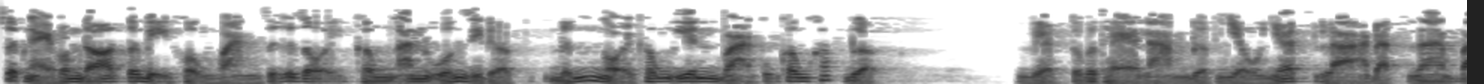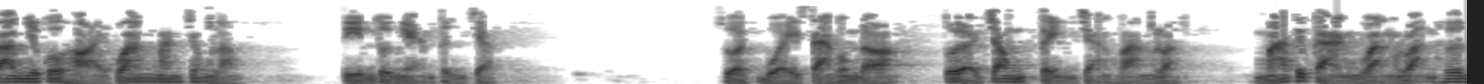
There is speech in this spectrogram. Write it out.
Suốt ngày hôm đó tôi bị khủng hoảng dữ dội, không ăn uống gì được, đứng ngồi không yên và cũng không khóc được. Việc tôi có thể làm được nhiều nhất là đặt ra bao nhiêu câu hỏi hoang mang trong lòng. Tim tôi nghẹn từng chập. Suốt buổi sáng hôm đó, tôi ở trong tình trạng hoảng loạn. Má tôi càng hoảng loạn hơn,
